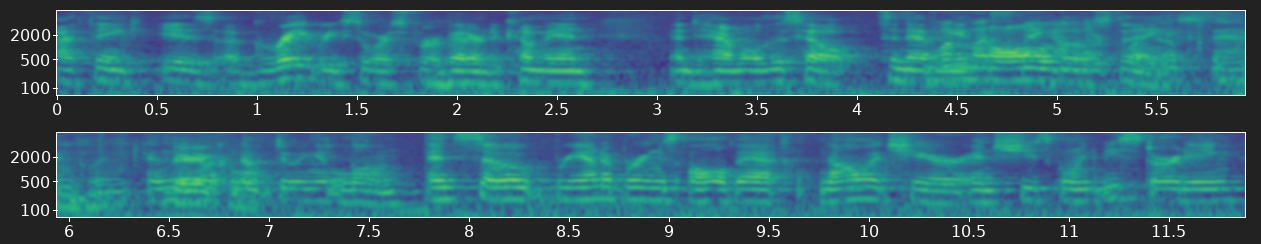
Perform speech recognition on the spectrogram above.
I think, is a great resource for a veteran to come in and to have all this help to navigate less all thing on those their plate. things. Exactly. And Very they're cool. not doing it alone. And so Brianna brings all that knowledge here, and she's going to be starting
